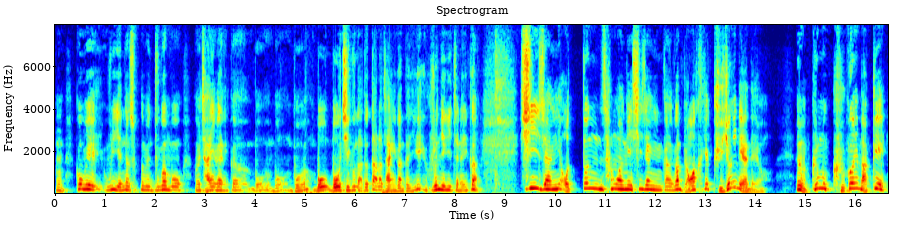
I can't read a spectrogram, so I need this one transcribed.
어, 그왜 우리 옛날 속담에 누가 뭐 어, 장에 가니까 뭐뭐 뭐 뭐 뭐 지고 나도 따라 장에 간다 이게 그런 얘기 있잖아요. 그러니까 시장이 어떤 상황의 시장인가가 명확하게 규정이 돼야 돼요. 응, 그러면 그거에 맞게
